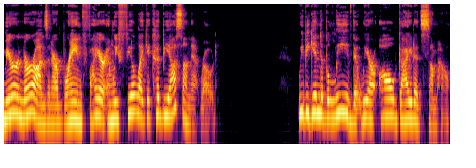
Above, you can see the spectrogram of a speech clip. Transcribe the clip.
Mirror neurons in our brain fire, and we feel like it could be us on that road. We begin to believe that we are all guided somehow.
